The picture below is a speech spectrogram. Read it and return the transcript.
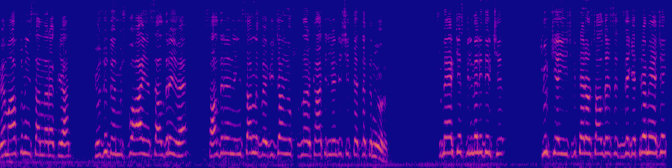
ve masum insanlara kıyan, gözü dönmüş bu hain saldırıyı ve saldırının insanlık ve vicdan yoksunları katillerini şiddetle kınıyoruz. Şunu herkes bilmelidir ki, Türkiye'yi hiçbir terör saldırısı dize getiremeyecek,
